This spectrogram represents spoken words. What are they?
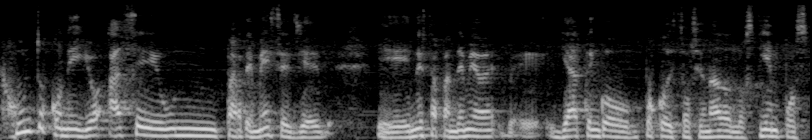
junto con ello, hace un par de meses, eh, en esta pandemia eh, ya tengo un poco distorsionados los tiempos,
